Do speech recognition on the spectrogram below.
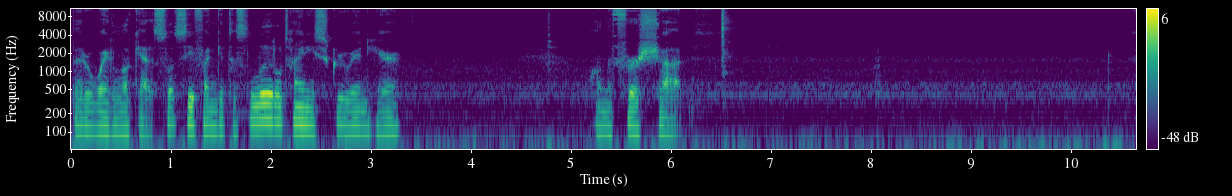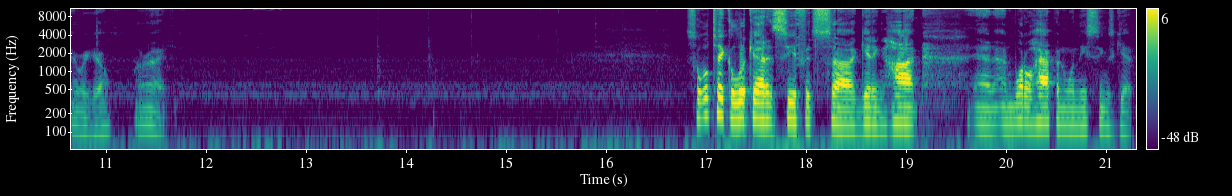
a better way to look at it. So let's see if I can get this little tiny screw in here on the first shot. There we go. All right. So we'll take a look at it, see if it's uh, getting hot, and, and what will happen when these things get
